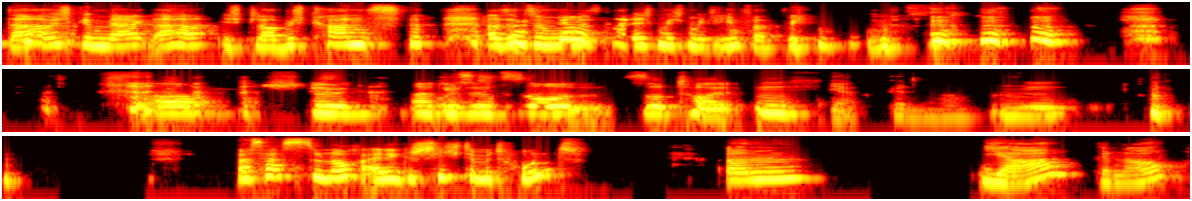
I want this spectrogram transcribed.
da habe ich gemerkt, aha, ich glaube, ich kann's. Also zumindest kann ich mich mit ihm verbinden. oh, schön. Oh, die sind so, so toll. Mhm. Ja, genau. Mhm. Was hast du noch? Eine Geschichte mit Hund? Ähm, ja, genau.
